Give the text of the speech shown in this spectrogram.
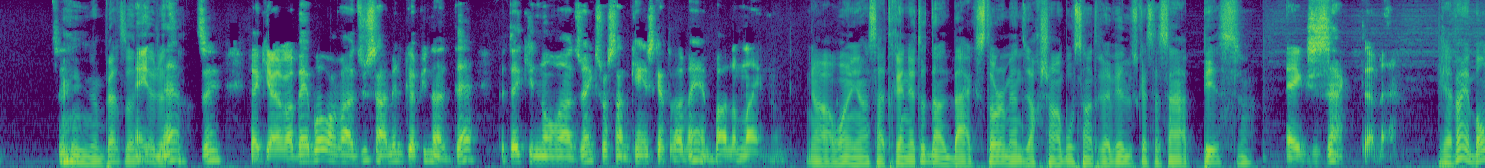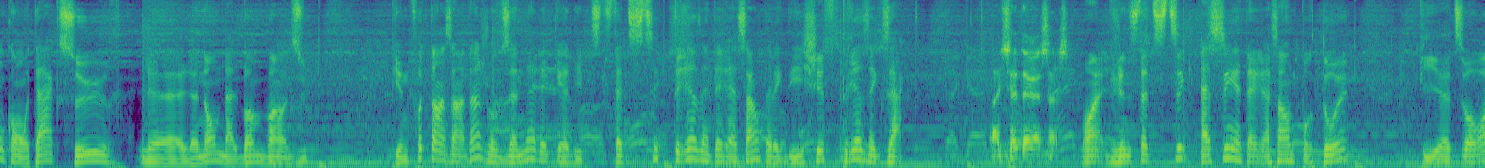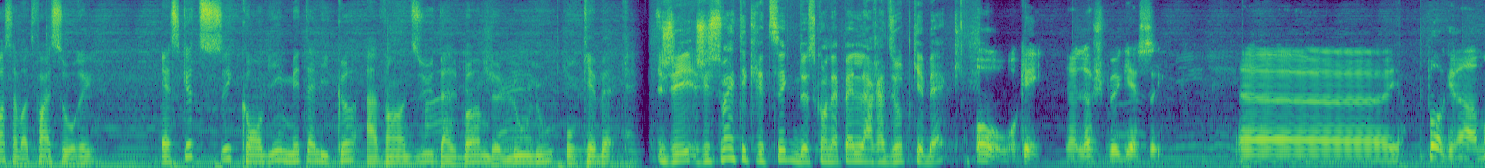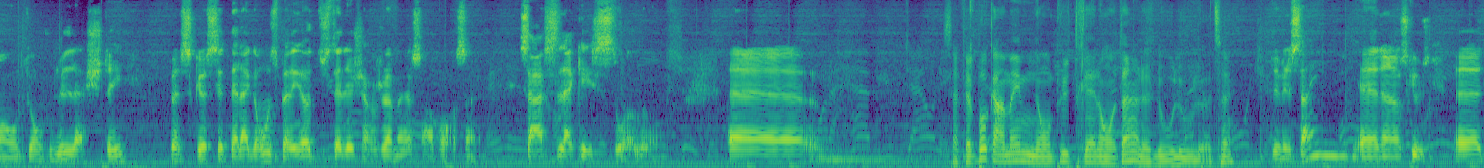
A personne qui achète ça. Fait aurait bien beau avoir vendu 100 000 copies dans le temps, peut-être qu'ils n'ont vendu avec 75-80, bottom line. là. Ah ouais, hein, ça traînait tout dans le backstore, man, du Archambault Centre-Ville, où ce que ça sent la pisse. là. Exactement. J'avais un bon contact sur le, le nombre d'albums vendus. Puis une fois de temps en temps, je vais vous amener avec euh, des petites statistiques très intéressantes, avec des chiffres très exacts. Ouais, c'est intéressant, ça. Ouais, j'ai une statistique assez intéressante pour toi. Puis euh, tu vas voir, ça va te faire sourire. Est-ce que tu sais combien Metallica a vendu d'albums de Loulou au Québec? J'ai j'ai souvent été critique de ce qu'on appelle la radio de Québec. Oh, OK. Là, je peux guesser. Il n'y a pas grand monde qui ont voulu l'acheter parce que c'était la grosse période du téléchargement, 100%. Ça a slacké, cette histoire-là. Euh, Ça fait pas quand même non plus très longtemps, le Loulou, là, tu sais. 2005? Euh, non, non, excuse. Euh,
